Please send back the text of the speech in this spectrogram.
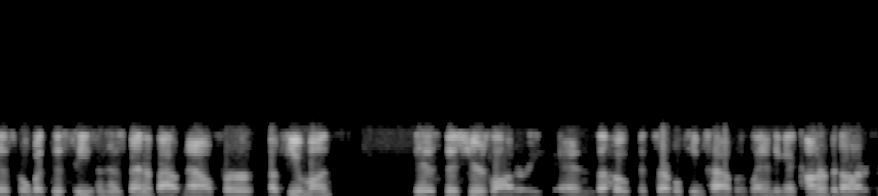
this, but what this season has been about now for a few months is this year's lottery and the hope that several teams have of landing at Connor Bedard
